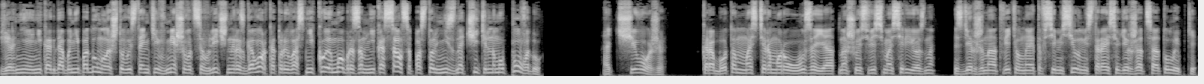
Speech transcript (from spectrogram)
Вернее, никогда бы не подумала, что вы станете вмешиваться в личный разговор, который вас никоим образом не касался по столь незначительному поводу. Отчего же? К работам мастера Марууза я отношусь весьма серьезно, сдержанно ответил на это всеми силами, стараясь удержаться от улыбки.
